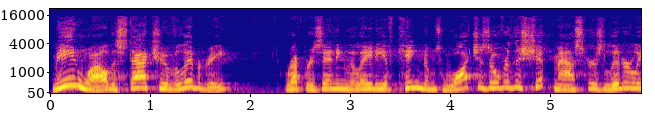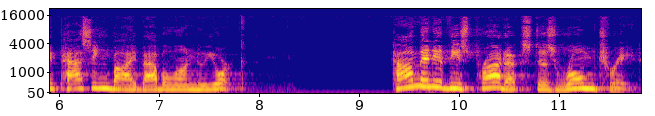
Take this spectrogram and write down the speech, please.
Meanwhile, the Statue of Liberty representing the Lady of Kingdoms, watches over the shipmasters literally passing by Babylon, New York. How many of these products does Rome trade?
